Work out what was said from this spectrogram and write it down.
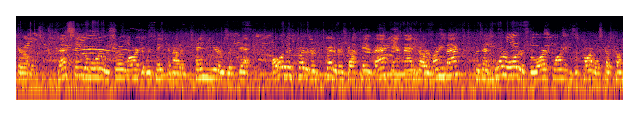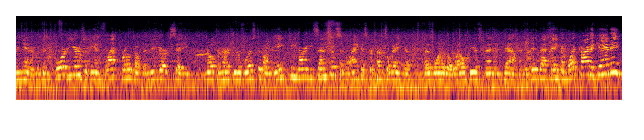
caramels. That single order was so large it would take him out of 10 years of debt. All of his creditors, creditors got paid back, Aunt Mattie got her money back, but then more orders for large quantities of caramels kept coming in. And within four years of being flat broke up in New York City, Milton Hershey was listed on the 1890 census in Lancaster, Pennsylvania as one of the wealthiest men in town. And he did that making what kind of candy?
